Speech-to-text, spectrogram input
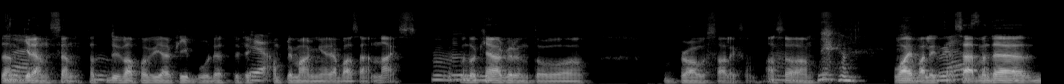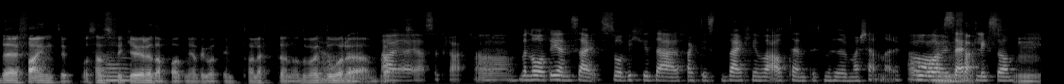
den Nej. gränsen för att Mm. du var på VIP-bordet, du fick komplimanger, jag bara såhär nice. Mm. Men då kan jag gå runt och browsa liksom, alltså Mm. viba lite så här, men det, det är fine typ. Och sen så fick Ja. jag ju reda på att ni hade gått in på toaletten och det var ju då det bröt. Ja, ja, ja, såklart. Ja. Men återigen så, här, så viktigt det är att faktiskt verkligen vara autentisk med hur man känner. Ja, Oavsett exakt. liksom, Mm.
